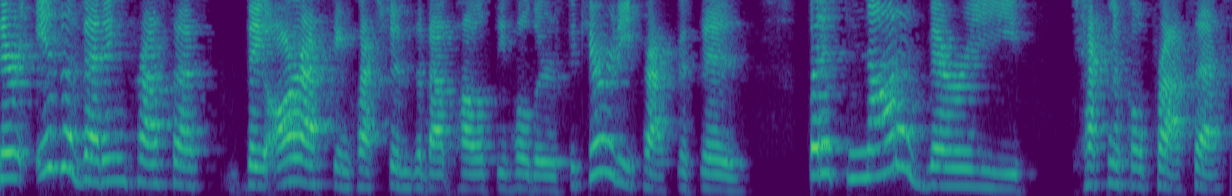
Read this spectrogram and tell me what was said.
there is a vetting process. They are asking questions about policyholders' security practices, but it's not a very technical process.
